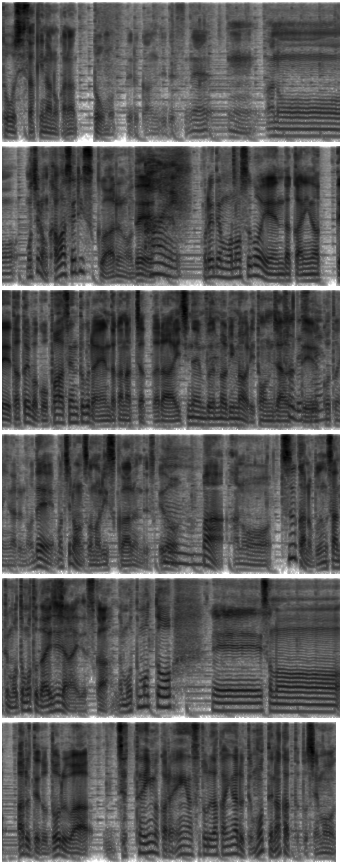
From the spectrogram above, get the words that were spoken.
投資先なのかなと思ってる感じですね。うん。あのー、もちろん為替リスクはあるので、はい、これでものすごい円高になって例えば5%ぐらい円高になっちゃったら1年分の利回り飛んじゃうっていうことになるので、ね、もちろんそのリスクはあるんですけど、うん、まああの通貨の分散ってもともと大事じゃないですか。もともとえー、そのある程度ドルは絶対今から円安ドル高になるって思ってなかったとしても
